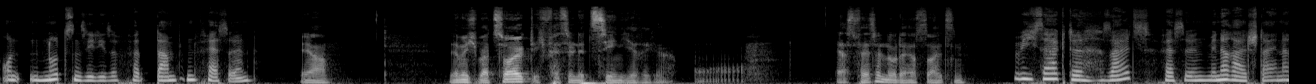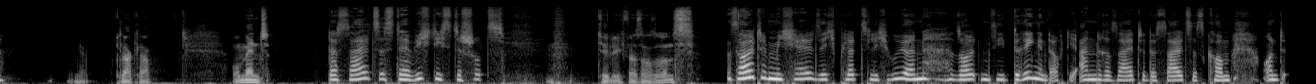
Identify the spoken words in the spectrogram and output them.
und nutzen Sie diese verdammten Fesseln? Ja. Sie haben mich überzeugt, ich fessel eine Zehnjährige. Oh. Erst fesseln oder erst salzen? Wie ich sagte, Salz, Fesseln, Mineralsteine. Ja, klar, klar. Moment. Das Salz ist der wichtigste Schutz. Natürlich, was auch sonst. Sollte Michel sich plötzlich rühren, sollten Sie dringend auf die andere Seite des Salzes kommen und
